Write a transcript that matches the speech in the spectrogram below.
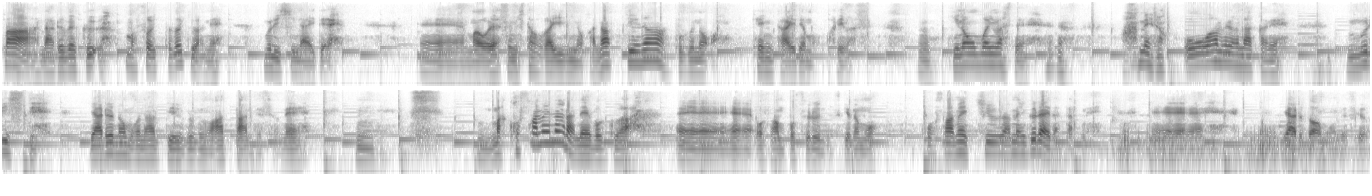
まあ、なるべく、まあ、そういった時はね、無理しないで、えー、まあ、お休みした方がいいのかなっていうのは僕の見解でもあります。うん、昨日思いましてね、雨の、大雨の中ね、無理してやるのもなっていう部分もあったんですよね。うん。まあ、小雨ならね、僕は、えー、お散歩するんですけども、小雨、中雨ぐらいだったらね、えー、やるとは思うんですけど、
